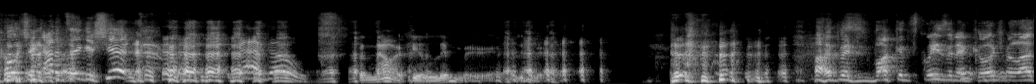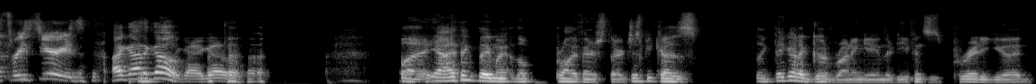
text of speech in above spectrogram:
Coach, I gotta take a shit. Gotta go. But now I feel limber. limber. I've been fucking squeezing it, coach, for the last three series. I gotta go. I gotta go. but yeah, I think they might they'll probably finish third just because like they got a good running game. Their defense is pretty good.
